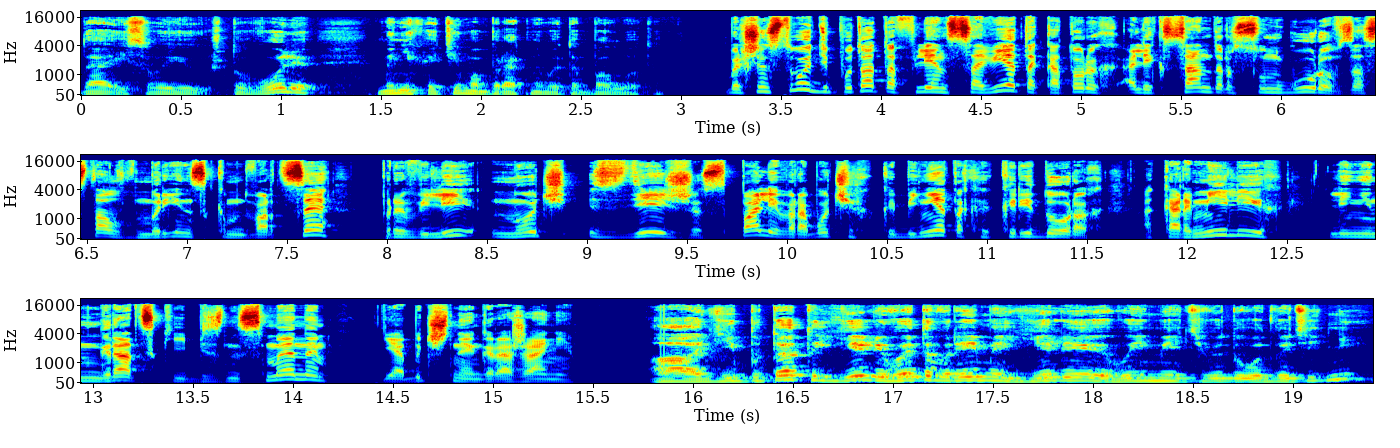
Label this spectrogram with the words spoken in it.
да, и свою, что волю, мы не хотим обратно в это болото. Большинство депутатов Ленсовета, которых Александр Сунгуров застал в Мариинском дворце, провели ночь здесь же, спали в рабочих кабинетах и коридорах, а кормили их ленинградские бизнесмены и обычные горожане. А депутаты ели в это время, ели, вы имеете в виду вот в эти дни?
